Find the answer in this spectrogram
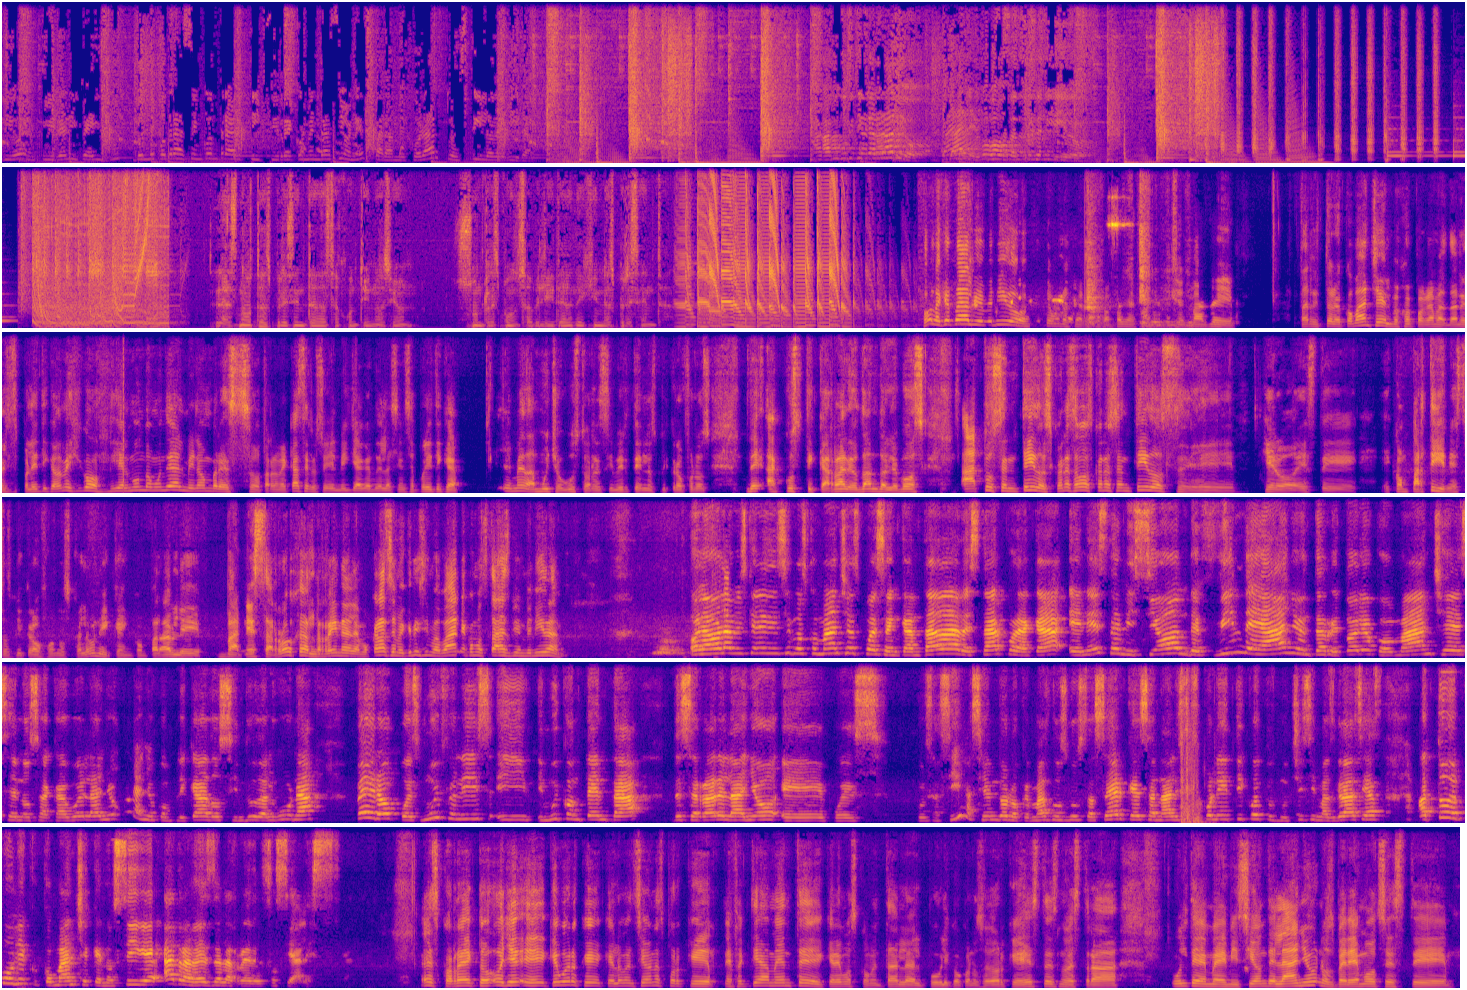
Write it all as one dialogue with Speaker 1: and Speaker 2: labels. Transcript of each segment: Speaker 1: Radio en Twitter y Facebook, donde podrás encontrar tips y recomendaciones para mejorar tu estilo de vida.
Speaker 2: Acústica Radio, dale voz a tu sentido.
Speaker 3: Las notas presentadas a continuación son responsabilidad de quien las presenta.
Speaker 4: Hola, ¿qué tal? Bienvenido. Qué bueno que nos acompañan en una emisión más de Territorio Comanche, el mejor programa de análisis político de México y el mundo mundial. Mi nombre es Otrane Cáceres, soy el Mick Jagger de la ciencia política y me da mucho gusto recibirte en los micrófonos de Acústica Radio, dándole voz a tus sentidos. Con esa voz, con esos sentidos, eh, quiero este, eh, compartir estos micrófonos con la única, incomparable Vanessa Rojas, la reina de la democracia. Mi querísima Vania, ¿cómo estás? Bienvenida.
Speaker 5: Hola, hola, mis queridísimos comanches, pues encantada de estar por acá en esta emisión de fin de año en territorio comanche. Se nos acabó el año, un año complicado sin duda alguna, pero pues muy feliz y, muy contenta de cerrar el año, eh, pues pues así, haciendo lo que más nos gusta hacer, que es análisis político. Y pues muchísimas gracias a todo el público comanche que nos sigue a través de las redes sociales.
Speaker 4: Es correcto. Oye, eh, qué bueno que, lo mencionas porque efectivamente queremos comentarle al público conocedor que esta es nuestra última emisión del año. Nos veremos este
